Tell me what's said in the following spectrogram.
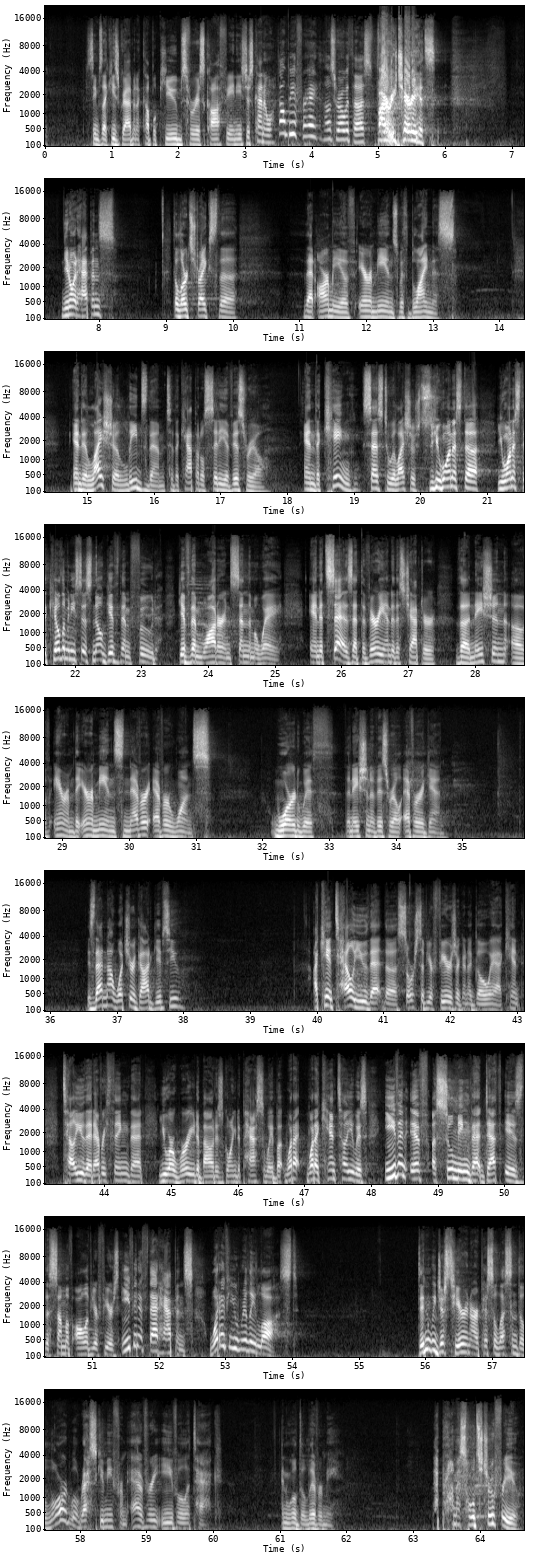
Seems like he's grabbing a couple cubes for his coffee, and he's just kind of, don't be afraid, those who are with us, fiery chariots. You know what happens? The Lord strikes the that army of Arameans with blindness. And Elisha leads them to the capital city of Israel. And the king says to Elisha, so you, want us to, you want us to kill them? And he says, No, give them food, give them water, and send them away. And it says at the very end of this chapter, the nation of Aram, the Arameans, never ever once warred with the nation of Israel ever again. Is that not what your God gives you? I can't tell you that the source of your fears are going to go away. I can't tell you that everything that you are worried about is going to pass away. But what I, what I can tell you is, even if assuming that death is the sum of all of your fears, even if that happens, what have you really lost? Didn't we just hear in our epistle lesson, the Lord will rescue me from every evil attack and will deliver me? That promise holds true for you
